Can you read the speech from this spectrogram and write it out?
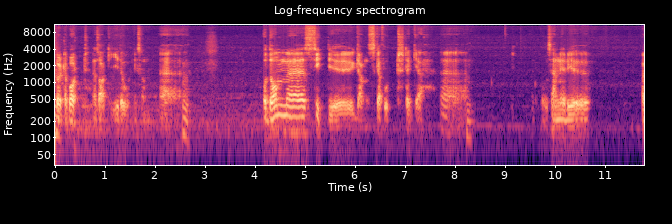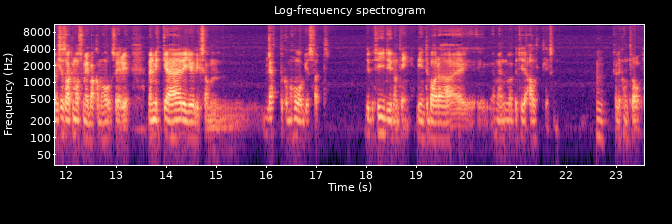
För att ta bort en sak i ett ord. Liksom. Eh, Mm. Och de eh, sitter ju ganska fort, tänker jag. Eh, Mm. Och sen är det ju... Ja, vissa saker måste man ju bara komma ihåg, så är det ju. Men mycket är ju liksom lätt att komma ihåg just för att det betyder ju någonting. Det är inte bara, men vad betyder allt liksom? Mm. Eller kontroll.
